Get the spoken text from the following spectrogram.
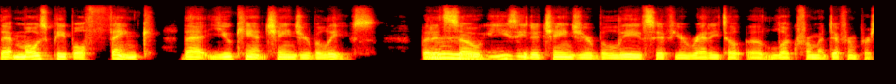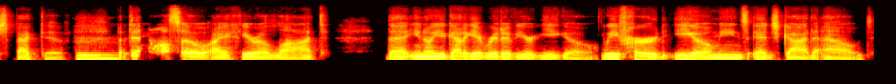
that most people think that you can't change your beliefs. But it's so mm. easy to change your beliefs if you're ready to uh, look from a different perspective. Mm. But then also, I hear a lot that, you know, you got to get rid of your ego. We've heard ego means edge God out.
